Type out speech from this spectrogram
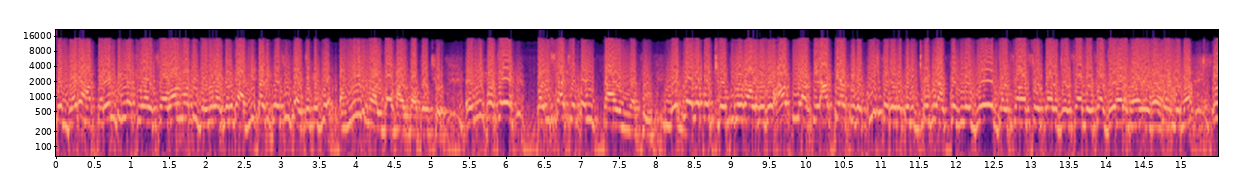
પણ જયારે આ પેરેન્ટિંગ ના સવાલમાં બી ઘણી વાર કે આજની તારીખમાં શું થાય છે કે જે અમીર માલ માઈ બાપો છે એમની પાસે પૈસા છે પણ ટાઈમ નથી. એટલે લોકો છોકરીઓને આવું બધું આપી આપી આપી, આપીને ખુશ કરે પેલી છોકરી આખો દિવસ જે જલસા સોપાલ જલસા, બેસા જે બનાવે એ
